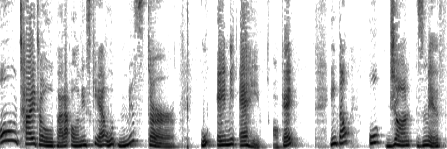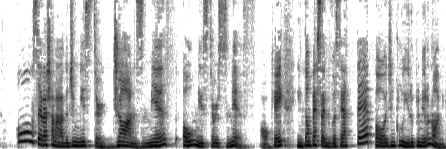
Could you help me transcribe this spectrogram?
um title para homens que é o Mr. O MR, ok? Então, o John Smith ou será chamado de Mr. John Smith ou Mr. Smith ok? Então percebe, você até pode incluir o primeiro nome,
